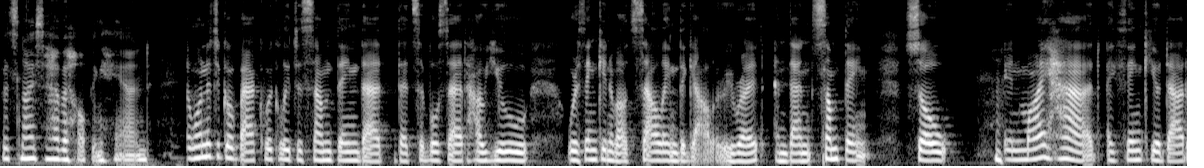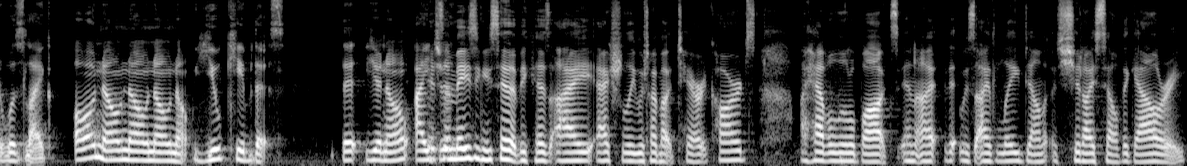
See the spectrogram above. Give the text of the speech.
but it's nice to have a helping hand I wanted to go back quickly to something that that Sybil said, how you were thinking about selling the gallery, right? And then something. So hmm. in my head, I think your dad was like, "Oh no, no, no, no! You keep this." That you know, I It's amazing you say that because I actually we're talking about tarot cards. I have a little box, and I it was I laid down should I sell the gallery,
